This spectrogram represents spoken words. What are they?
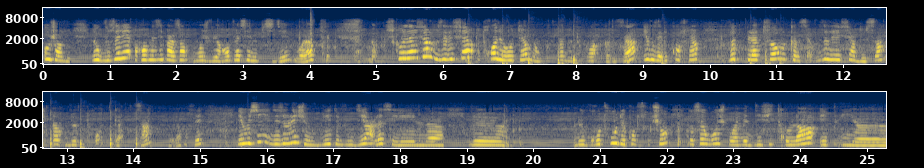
aujourd'hui. Donc vous allez remplacer par exemple, moi je vais remplacer le petit voilà, parfait. Donc ce que vous allez faire, vous allez faire 3 de hauteur, donc 1, 2, 3 comme ça, et vous allez construire votre plateforme comme ça. Vous allez faire de 5, 1, 2, 3, 4, 5, voilà, parfait. Et aussi, désolé, j'ai oublié de vous dire, là c'est le gros trou de construction. Comme ça, moi, je pourrais mettre des vitres là et puis euh,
